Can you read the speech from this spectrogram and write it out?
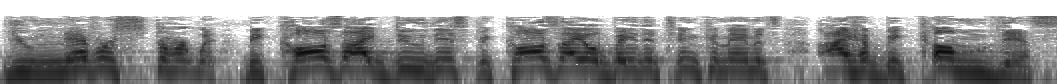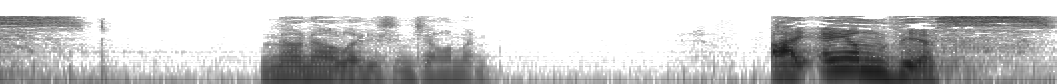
You never start with, because I do this, because I obey the Ten Commandments, I have become this. No, no, ladies and gentlemen. I am this.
